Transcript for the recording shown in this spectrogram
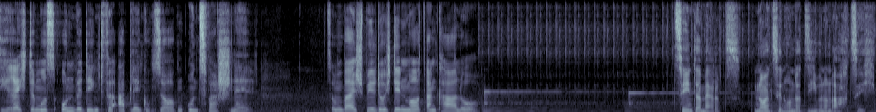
Die Rechte muss unbedingt für Ablenkung sorgen, und zwar schnell. Zum Beispiel durch den Mord an Carlo. 10. März 1987.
